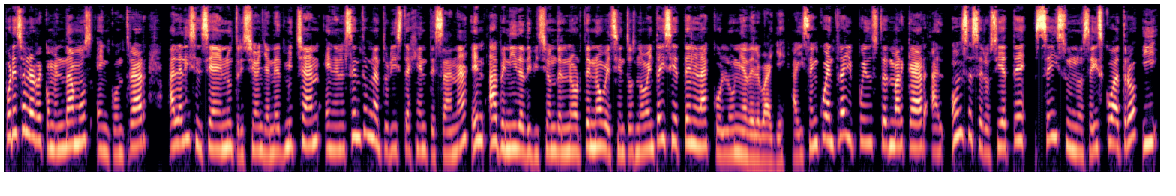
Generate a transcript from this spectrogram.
Por eso le recomendamos encontrar a la licenciada en nutrición Janet Michan en el Centro Naturista Gente Sana en Avenida División del Norte 997 en la Colonia del Valle. Ahí se encuentra y puede usted marcar al 1107-6164 y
